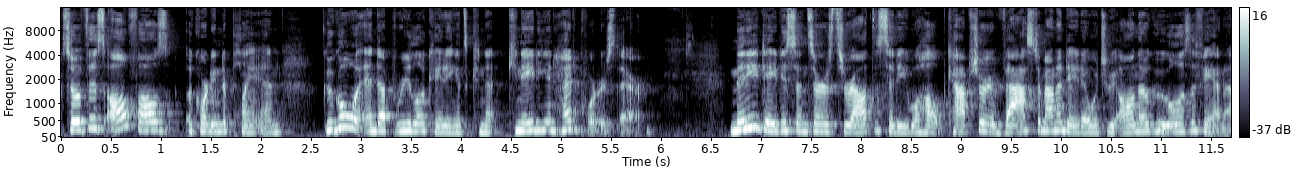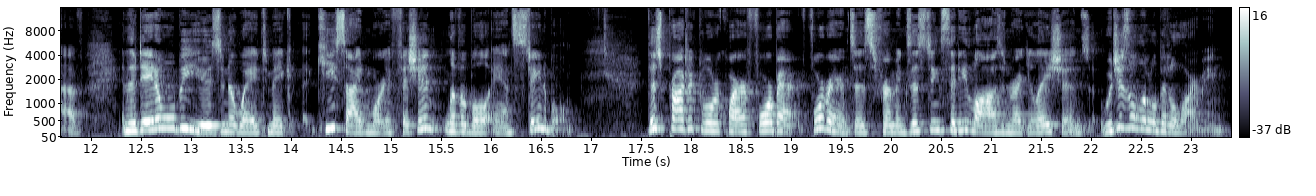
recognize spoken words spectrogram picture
So, if this all falls according to plan, Google will end up relocating its Canadian headquarters there. Many data sensors throughout the city will help capture a vast amount of data, which we all know Google is a fan of, and the data will be used in a way to make Quayside more efficient, livable, and sustainable. This project will require forbearances from existing city laws and regulations, which is a little bit alarming.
